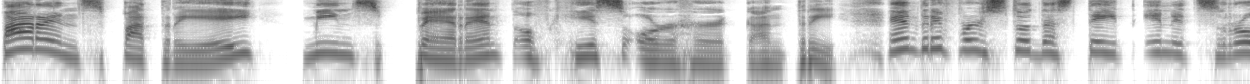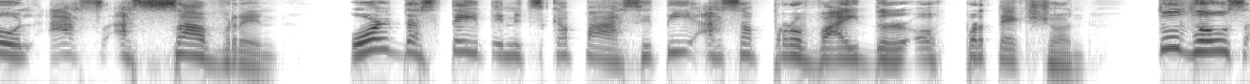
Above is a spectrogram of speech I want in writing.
Parents patriae means parent of his or her country and refers to the state in its role as a sovereign or the state in its capacity as a provider of protection to those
